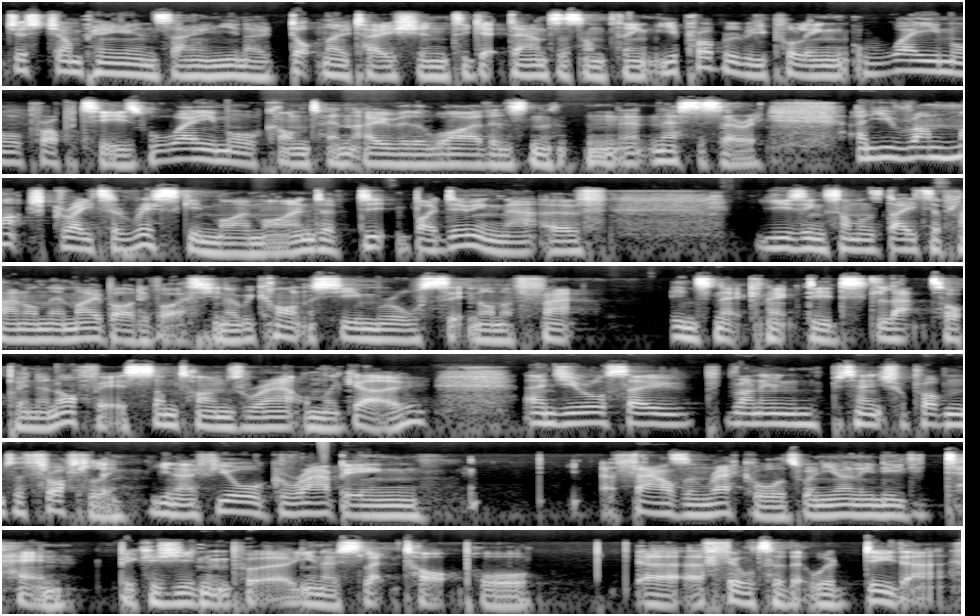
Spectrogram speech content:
Just jumping in saying, you know, dot notation to get down to something, you're probably pulling way more properties, way more content over the wire than's necessary. And you run much greater risk, in my mind, of by doing that, of using someone's data plan on their mobile device. You know, we can't assume we're all sitting on a fat internet connected laptop in an office. Sometimes we're out on the go, and you're also running potential problems of throttling. You know, if you're grabbing a thousand records when you only needed 10 because you didn't put a you know select top or uh, a filter that would do that.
